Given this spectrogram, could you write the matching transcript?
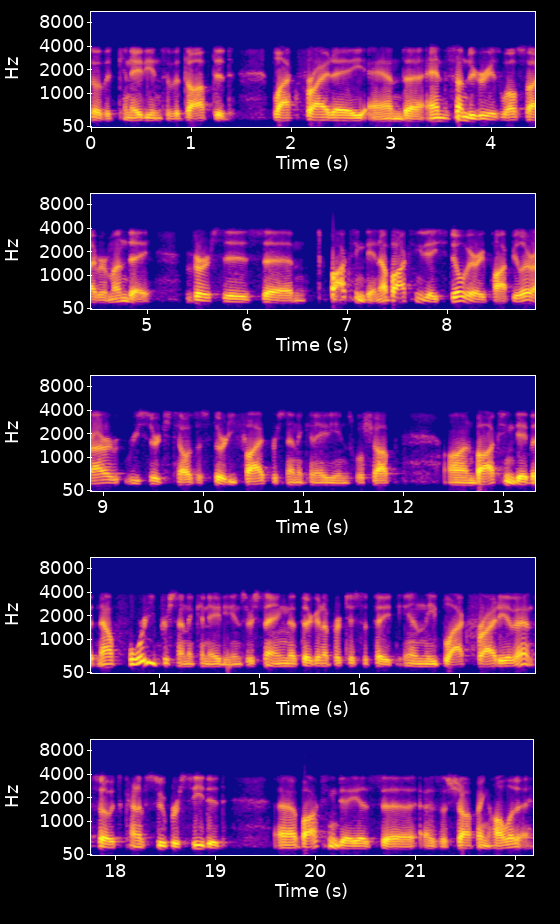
so that Canadians have adopted Black Friday and, uh, and to some degree as well Cyber Monday versus um, Boxing Day. Now, Boxing Day is still very popular. Our research tells us 35% of Canadians will shop on Boxing Day, but now 40% of Canadians are saying that they're going to participate in the Black Friday event. So it's kind of superseded uh, Boxing Day as, uh, as a shopping holiday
